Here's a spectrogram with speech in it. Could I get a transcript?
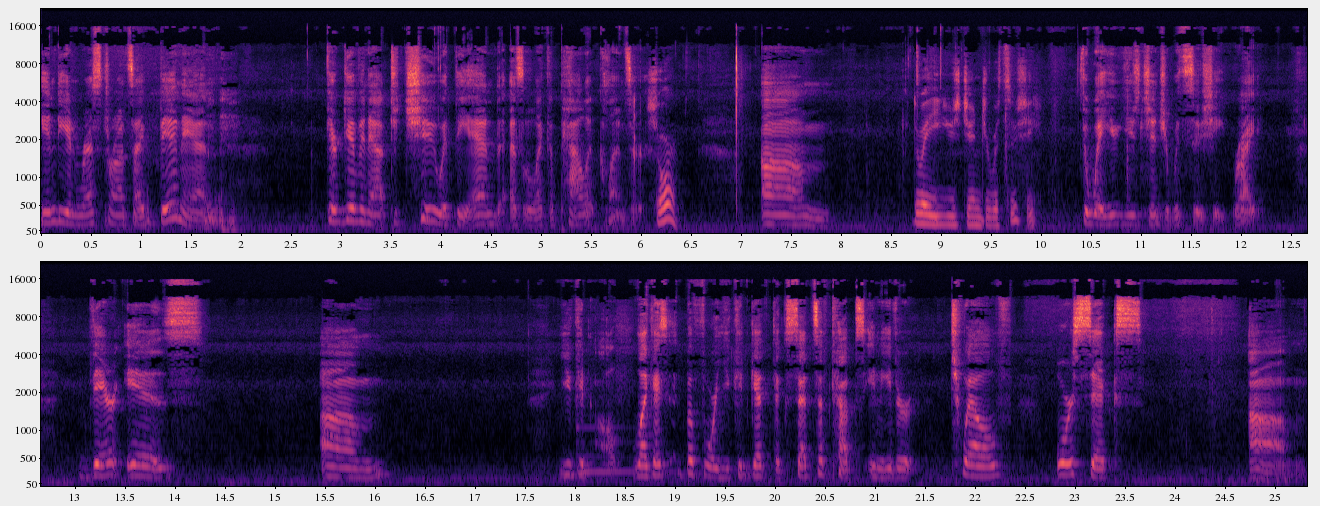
Indian restaurants I've been in, they're given out to chew at the end as a, like a palate cleanser. Sure. Um, The way you use ginger with sushi. the way you use ginger with sushi, right? There is, um, You can, like I said before, you could get the sets of cups in either 12 or 6. Um,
